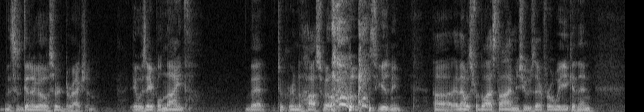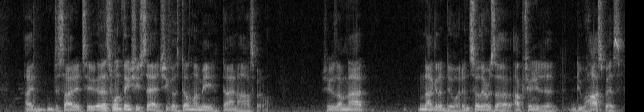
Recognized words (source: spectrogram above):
this is going to go a certain direction. It was April 9th that took her into the hospital. Excuse me. Uh, and that was for the last time. And she was there for a week. And then I decided to, and that's one thing she said. She goes, Don't let me die in the hospital. She goes, I'm not, I'm not going to do it. And so there was an opportunity to do hospice.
